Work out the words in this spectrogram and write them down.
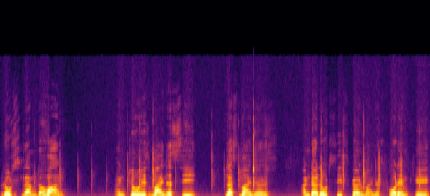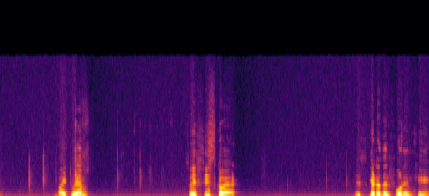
roots lambda 1 and 2 is minus c plus minus under root c square minus 4 mk by 2m. So, if c square is greater than 4 mk,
